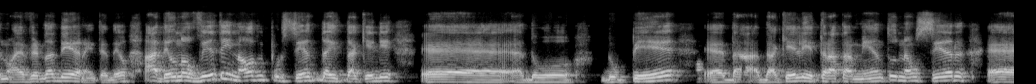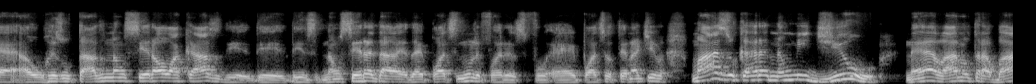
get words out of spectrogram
não é verdadeira, entendeu? Ah, deu 99% da, daquele é, do, do P é, da, daquele tratamento não ser é, o resultado não ser ao acaso de, de, de não ser da, da hipótese nula, for, for, é a hipótese alternativa, mas o cara não mediu né, lá no trabalho,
